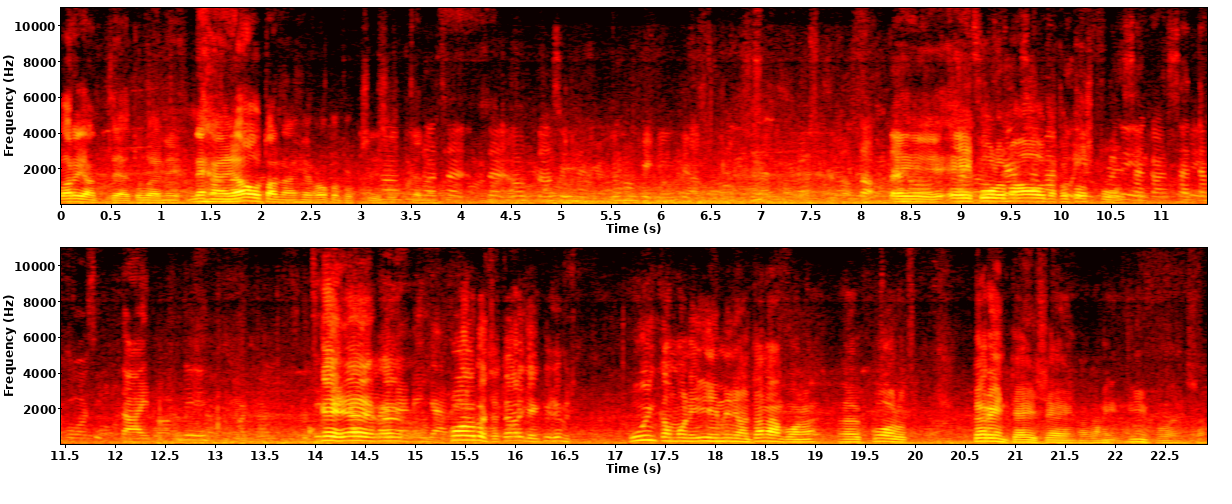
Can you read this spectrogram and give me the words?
variantteja tulee, niin nehän ei auta näihin rokotuksiin Mä sitten. että se, se auttaa siihen johonkin intianukseen. Tota, Ei, ei kuulemma auta, kun tos puhut. Sen kanssa, että vuosittain. Niin. Okei, sitten ei, tällainen ei, niin ja tärkeä kysymys. Kuinka moni ihminen on tänä vuonna ö, kuollut perinteiseen tota, niin, influenssaan?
